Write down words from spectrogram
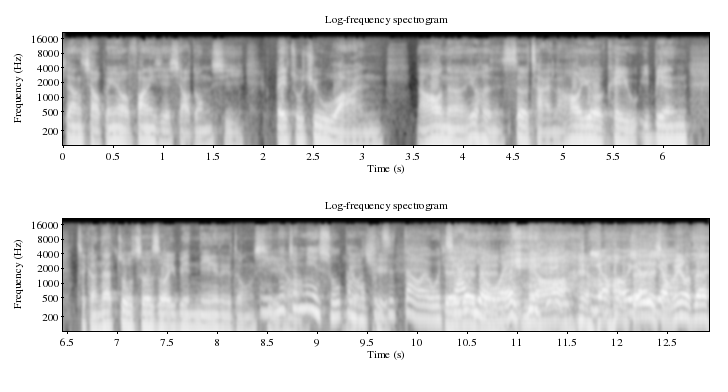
让小朋友放一些小东西背出去玩。然后呢又很色彩，然后又可以一边这可能在坐车的时候一边捏这个东西，欸、那叫灭鼠板，我不知道哎、欸，我家有哎、欸，有有 有，小朋友在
